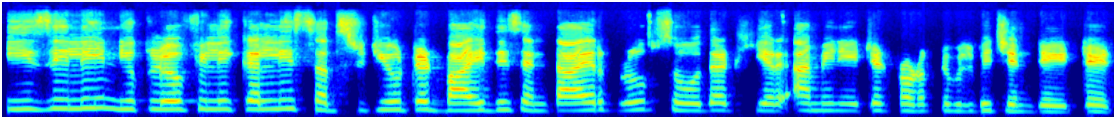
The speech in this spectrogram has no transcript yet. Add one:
easily nucleophilically substituted by this entire group so that here aminated product will be generated.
